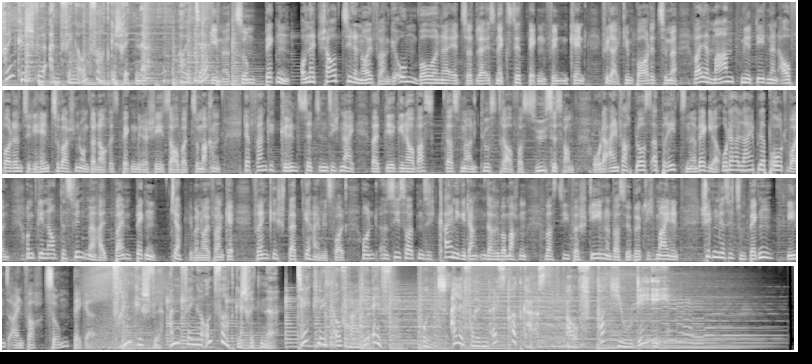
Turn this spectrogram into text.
Fränkisch für Anfänger und Fortgeschrittene. Heute Gehen wir zum Becken. Und jetzt schaut sie der Neufranke um, wo er Etzettler das nächste Becken finden kennt. Vielleicht im Badezimmer, weil er mahnt mir den dann auffordern, sie die Hände zu waschen und danach das Becken wieder schön sauber zu machen. Der Franke grinst jetzt in sich nein, weil der genau was, dass wir an Lust drauf was Süßes haben. Oder einfach bloß a Brezen, a Weggler oder a Leibler Brot wollen. Und genau das finden wir halt beim Becken. Tja, lieber Neufranke, Fränkisch bleibt geheimnisvoll und äh, Sie sollten sich keine Gedanken darüber machen, was Sie verstehen und was wir wirklich meinen. Schicken wir Sie zum Becken, gehen Sie einfach zum Bäcker. Fränkisch für Anfänger und Fortgeschrittene. Täglich auf Radio F. Und alle Folgen als Podcast auf podu.de.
